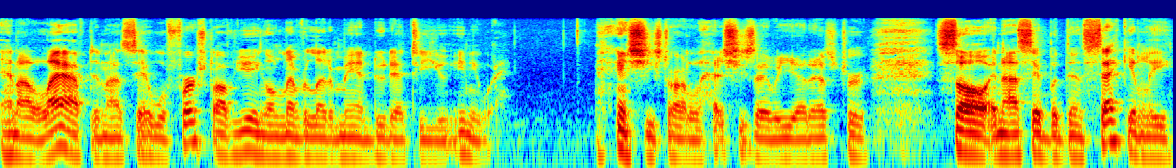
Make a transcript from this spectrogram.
And I laughed and I said, well, first off, you ain't gonna never let a man do that to you anyway. And she started laughing. She said, well, yeah, that's true. So, and I said, but then secondly,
